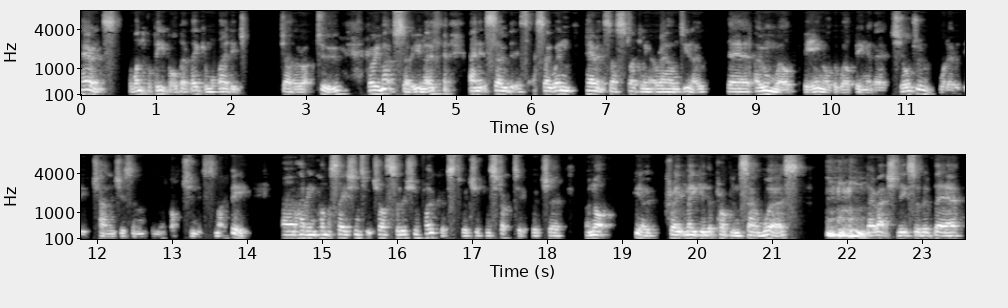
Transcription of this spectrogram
parents are wonderful people, but they can wind each other up too, very much so. You know, and it's so it's, so when parents are struggling around, you know, their own well-being or the well-being of their children, whatever the challenges and, and opportunities might be, um, having conversations which are solution focused, which are constructive, which are, are not you know create making the problem sound worse. They're actually sort of there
